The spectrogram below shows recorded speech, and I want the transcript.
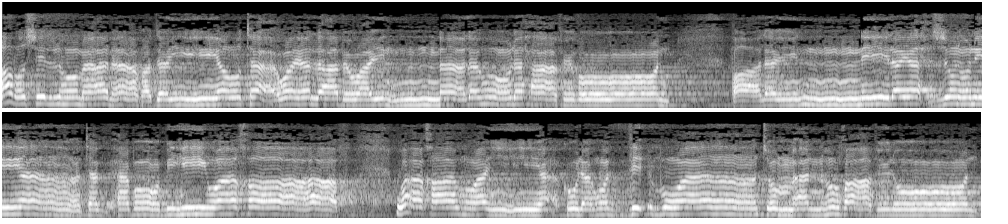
أرسله معنا غدا يرتع ويلعب وإنا له لحافظون. قال إني ليحزنني أن تذهبوا به وأخاف وأخاف أن يأكله الذئب وأنتم عنه غافلون.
